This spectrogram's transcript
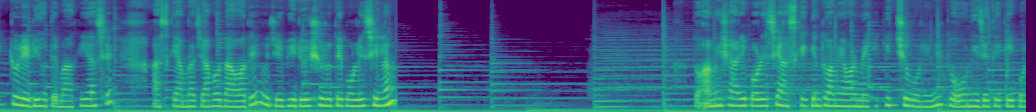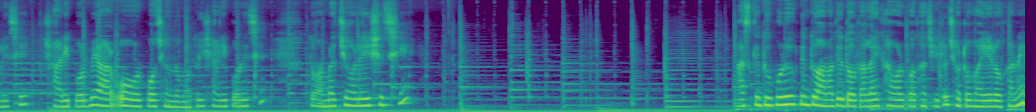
একটু রেডি হতে বাকি আছে। আজকে আমরা যাব দাওয়াতে, ওই যে ভিডিও শুরুতে বলেছিলাম। তো আমি শাড়ি পরেছি, আজকে কিন্তু আমি আমার মেয়েকে কিচ্ছু বলিনি, তো ও নিজে থেকেই বলেছে শাড়ি পরবে, আর ও ওর পছন্দ মতোই শাড়ি পরেছে। তো আমরা চলে এসেছি আজকে দুপুরেও কিন্তু আমাদের দোতলায় খাওয়ার কথা ছিল ছোট ভাইয়ের ওখানে।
